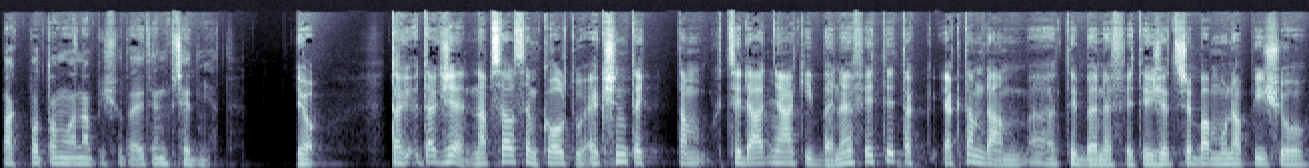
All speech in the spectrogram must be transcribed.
pak potom ho napíšu tady ten předmět. Jo. Tak, takže napsal jsem call to action, teď tam chci dát nějaký benefity, tak jak tam dám uh, ty benefity, že třeba mu napíšu, uh,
